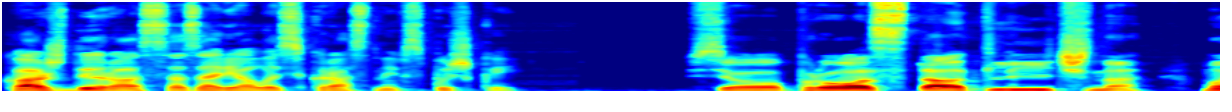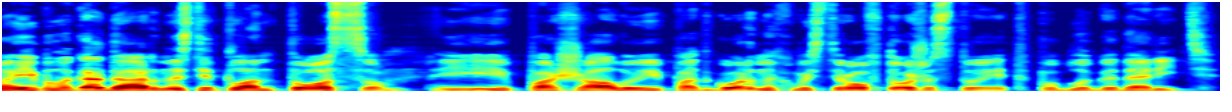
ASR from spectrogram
каждый раз озарялась красной вспышкой. «Все просто отлично! Мои благодарности Тлантосу, и, пожалуй, подгорных мастеров тоже стоит поблагодарить!»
